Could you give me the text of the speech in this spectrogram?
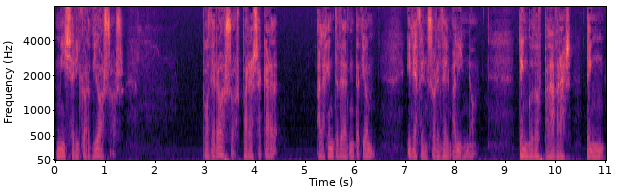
misericordiosos, poderosos para sacar a la gente de la tentación y defensores del maligno. Tengo dos palabras, ten,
